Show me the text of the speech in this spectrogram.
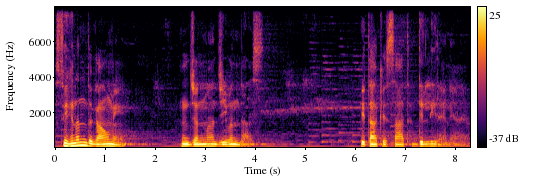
सिहनंद गाँव में जन्मा जीवन दास पिता के साथ दिल्ली रहने आया।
